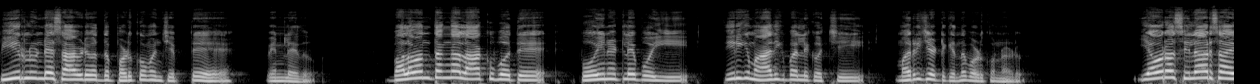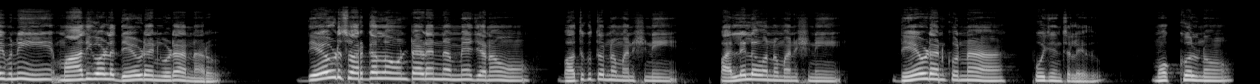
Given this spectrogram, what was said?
పీర్లుండే సావిడి వద్ద పడుకోమని చెప్తే వినలేదు. బలవంతంగా లాక్కుపోతే పోయినట్లే పోయి తిరిగి మాదిగిపల్లికి వచ్చి మర్రి చెట్టు కింద పడుకున్నాడు. ఎవరో సిలార్ సాహిబ్ని మాదిగోళ్ళ దేవుడు అని కూడా అన్నారు. దేవుడు స్వర్గంలో ఉంటాడని నమ్మే జనం బతుకుతున్న మనిషిని పల్లెలో ఉన్న మనిషిని దేవుడు అనుకున్నా పూజించలేదు. మొక్కులను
